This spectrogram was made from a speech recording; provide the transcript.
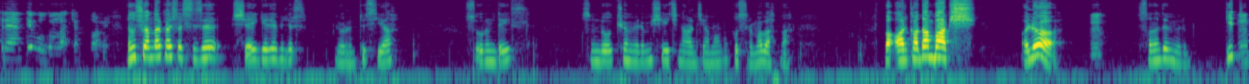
TNT buldum la çok Ahmet. Yalnız şu anda arkadaşlar size şey gelebilir. Görüntü siyah. Sorun değil. Şimdi o kömürümü şey için harcayamam. Kusuruma bakma. Bak arkadan bak. şş. Alo. Hı. Sana demiyorum. Git. Hı.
